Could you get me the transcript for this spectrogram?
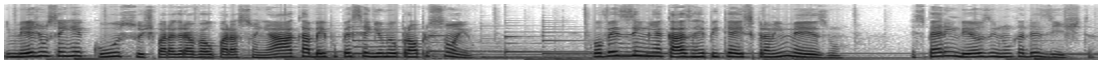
E mesmo sem recursos para gravar o Para Sonhar, acabei por perseguir o meu próprio sonho. Por vezes em minha casa repetia isso para mim mesmo: espere em Deus e nunca desista.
